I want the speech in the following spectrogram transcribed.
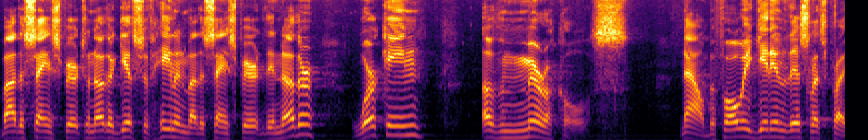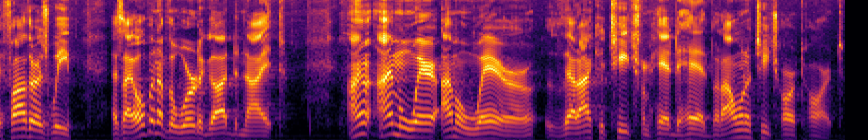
by the same Spirit, to another gifts of healing by the same Spirit, the another working of miracles. Now, before we get into this, let's pray. Father, as we as I open up the Word of God tonight, I'm, I'm aware I'm aware that I could teach from head to head, but I want to teach heart to heart.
